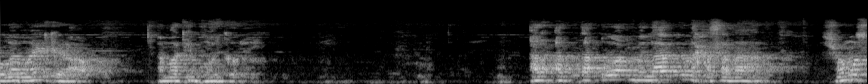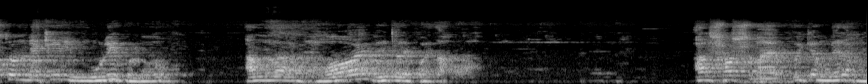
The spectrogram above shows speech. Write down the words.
ওলামায় কেরাও আমাকে ভয় করে। আর আত্মাকুয়া মেলাকুল হাসানাত সমস্ত নেকির মূলই হলো আল্লাহর ভয় ভিতরে পয়দা হওয়া। আর সবসময় ওইটা মনে রাখব,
